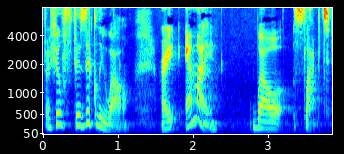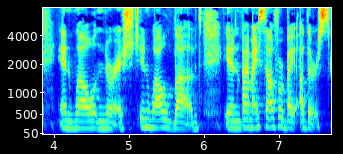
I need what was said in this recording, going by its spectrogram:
Do I feel physically well? Right? Am I well slept and well nourished and well loved and by myself or by others?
